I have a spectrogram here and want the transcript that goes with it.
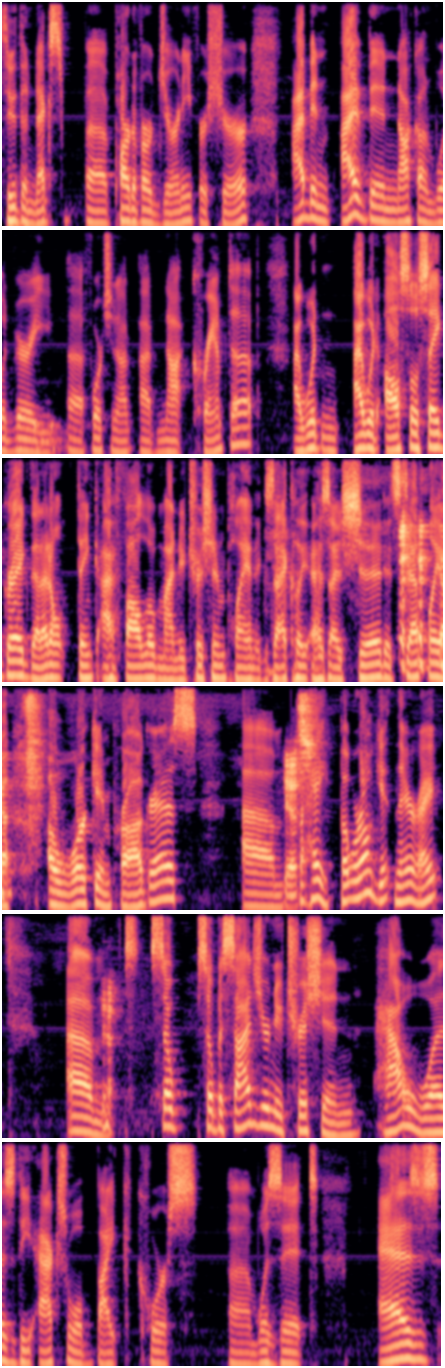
through the next uh, part of our journey for sure. I've been I've been knock on wood very uh, fortunate. I've, I've not cramped up. I wouldn't. I would also say, Greg, that I don't think I follow my nutrition plan exactly as I should. It's definitely a, a work in progress. Um, Yes. But hey, but we're all getting there, right? Um, Yeah. So, so besides your nutrition, how was the actual bike course? Um, was it as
